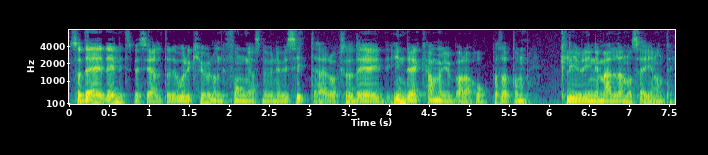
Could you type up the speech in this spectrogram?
Så det, det är lite speciellt och det vore kul om det fångas nu när vi sitter här också. Det, indirekt kan man ju bara hoppas att de kliver in emellan och säger någonting.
